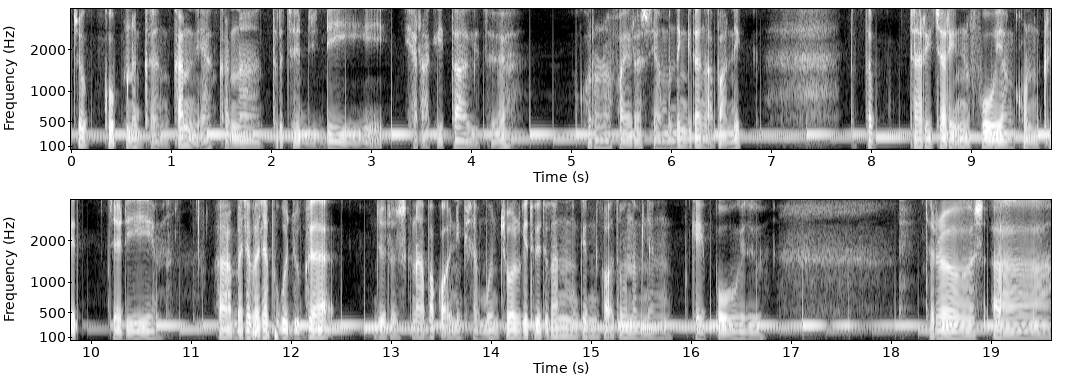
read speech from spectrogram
cukup menegangkan ya karena terjadi di era kita gitu ya coronavirus. Yang penting kita nggak panik. Tetap cari-cari info yang konkret. Jadi uh, baca-baca buku juga. Terus kenapa kok ini bisa muncul gitu gitu kan. Mungkin kalau teman-teman yang kepo gitu. Terus uh,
